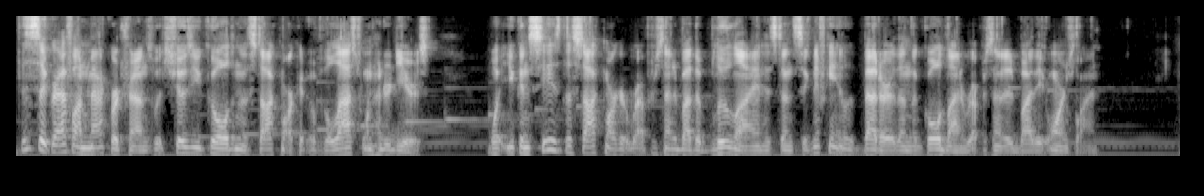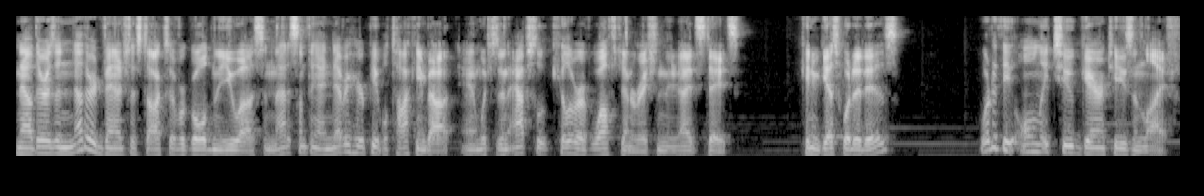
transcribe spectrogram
This is a graph on Macrotrends which shows you gold in the stock market over the last 100 years. What you can see is the stock market represented by the blue line has done significantly better than the gold line represented by the orange line. Now, there is another advantage to stocks over gold in the US, and that is something I never hear people talking about, and which is an absolute killer of wealth generation in the United States. Can you guess what it is? What are the only two guarantees in life?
